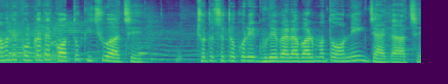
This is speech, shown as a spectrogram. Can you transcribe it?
আমাদের কলকাতায় কত কিছু আছে। ছোট ছোট করে ঘুরে বেড়াবার মতো অনেক জায়গা আছে।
